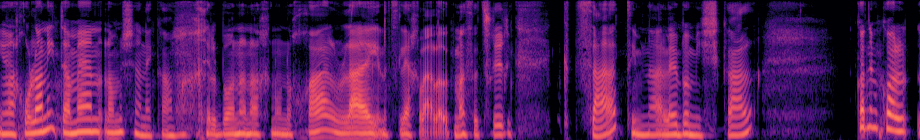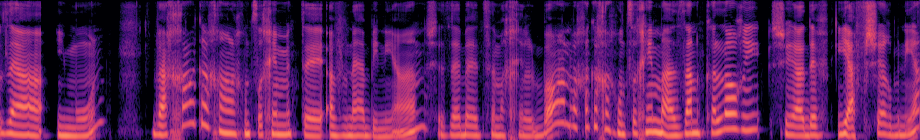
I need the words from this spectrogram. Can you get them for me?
אם אנחנו לא נתאמן, לא משנה כמה חלבון אנחנו נאכל, אולי נצליח לעלות מסת שריר קצת, אם נעלה במשקל. קודם כל זה האימון, ואחר כך אנחנו צריכים את אה, אבני הבניין, שזה בעצם החלבון, ואחר כך אנחנו צריכים מאזן קלורי שיאפשר בנייה,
